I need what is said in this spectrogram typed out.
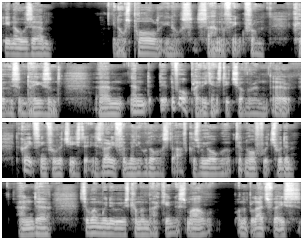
He knows um, he knows Paul, he knows Sam, I think, from Curzon days, and um, and they've all played against each other. And uh, the great thing for Richie is that he's very familiar with all the staff because we all worked at Northwich with him. And uh, so when we knew he was coming back in, the smile on the lad's face,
